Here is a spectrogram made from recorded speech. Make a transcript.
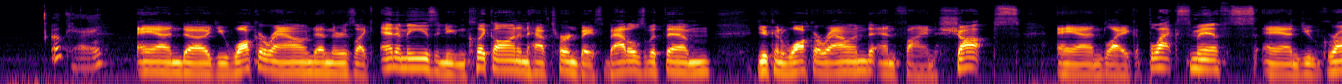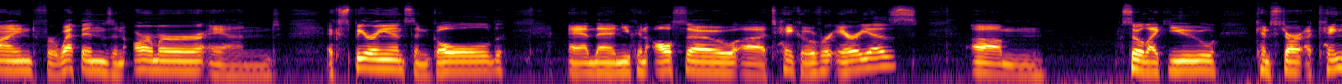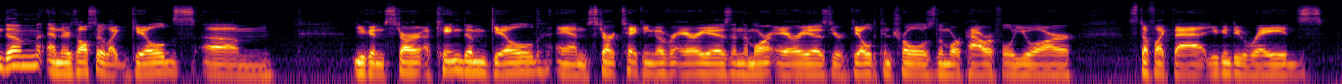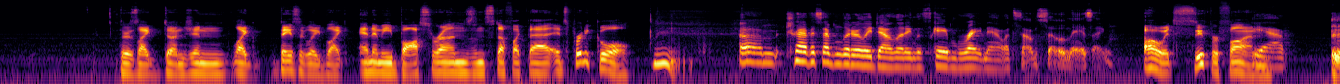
Okay. And uh, you walk around and there's like enemies and you can click on and have turn-based battles with them. You can walk around and find shops and like blacksmiths and you grind for weapons and armor and experience and gold. And then you can also uh, take over areas. Um, so like you can start a kingdom and there's also like guilds um, you can start a kingdom guild and start taking over areas and the more areas your guild controls the more powerful you are stuff like that you can do raids there's like dungeon like basically like enemy boss runs and stuff like that it's pretty cool Um, Travis, I'm literally downloading this game right now. It sounds so amazing. oh it's super fun Yeah.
